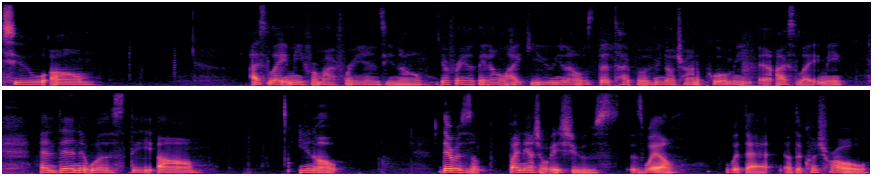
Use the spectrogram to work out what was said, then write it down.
to um, isolate me from my friends, you know. Your friends, they don't like you, you know. It was the type of, you know, trying to pull me and isolate me. And then it was the, um, you know, there was financial issues as well with that, of the control.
